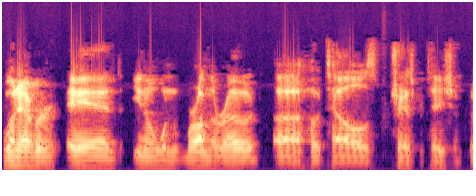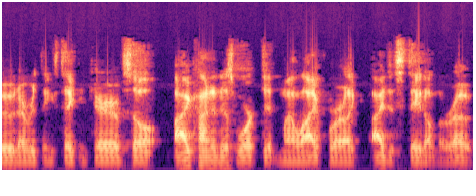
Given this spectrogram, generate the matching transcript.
whatever. And you know, when we're on the road, uh, hotels, transportation, food, everything's taken care of. So I kind of just worked it in my life where like I just stayed on the road.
